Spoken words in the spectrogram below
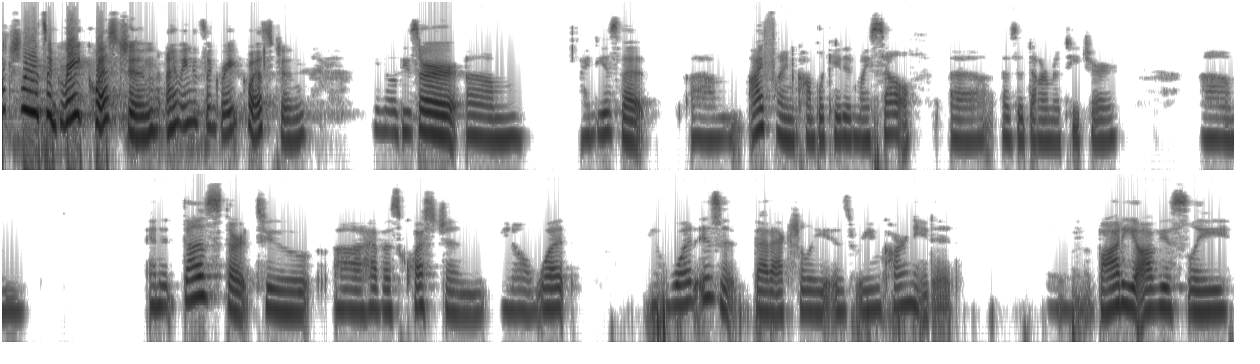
actually, it's a great question. I think it's a great question. You know, these are um, ideas that um, I find complicated myself uh, as a Dharma teacher. Um, and it does start to uh, have us question, you know, what you know, what is it that actually is reincarnated? The body obviously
